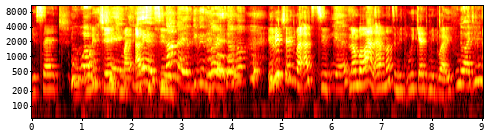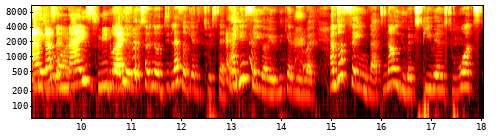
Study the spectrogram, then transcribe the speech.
you said, will, will it change, my yes, attitude? now that you're giving birth uh-huh. Will it change my attitude? yes Number one, I'm not a mid- wicked midwife. no i didn't say I'm just you a nice midwife. no, no, so no, let's not get it twisted. I didn't say you're a wicked midwife. I'm just saying that now you've experienced what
